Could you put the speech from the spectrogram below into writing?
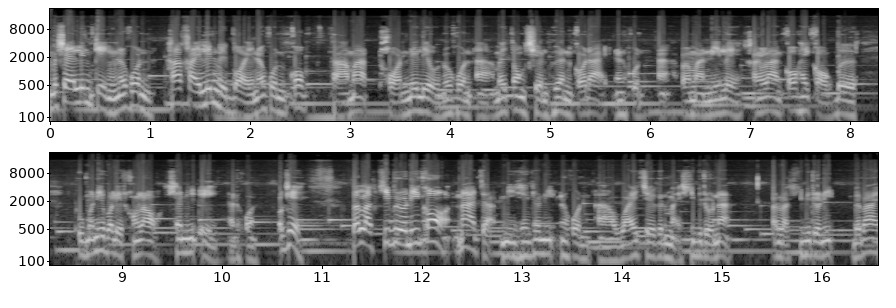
ไม่ใช่เล่นเก่งนะคน ถ้าใครเล่นบ่อยๆนะคนก็สามารถถอนได้เร็วนะคนอ่าไม่ต้องเชิญเพื่อนก็ได้นะคนอ่าประมาณนี้เลยข้างล่างก็ให้กรอกเบอร์ทูมานี่บริ t ของเราแค่นี้เองนะทุกคนโอเคสำหรับคลิปวิดีโอนี้ก็น่าจะมีเพียงเท่านี้นะคนอ่าไว้เจอกันใหม่คลิปวิดีโอหน้าสำหรับคลิปวิดีโอนี้บ๊ายบาย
